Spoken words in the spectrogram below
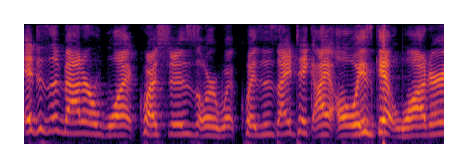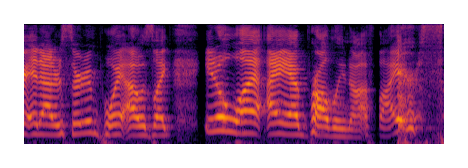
it doesn't matter what questions or what quizzes I take. I always get water, and at a certain point, I was like, you know what? I am probably not fire. So,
